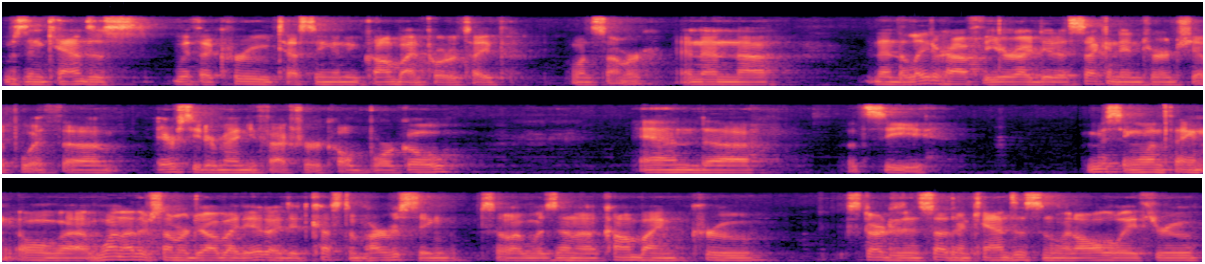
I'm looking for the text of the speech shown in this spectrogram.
was in Kansas with a crew testing a new combine prototype one summer. And then, uh, then the later half of the year, I did a second internship with uh, air seeder manufacturer called Bourgault, And uh, let's see, missing one thing. Oh, uh, one other summer job I did, I did custom harvesting. So I was in a combine crew, started in southern Kansas and went all the way through.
